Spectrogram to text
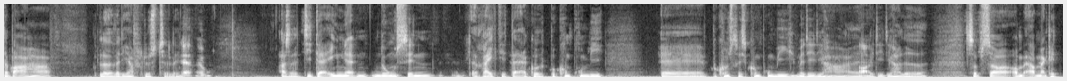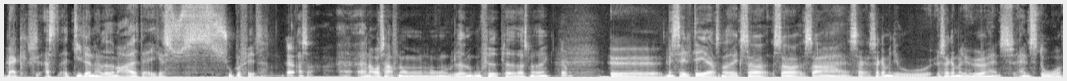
der bare har lavet, hvad de har haft lyst til. Ikke? Ja, jo. Altså, de, der er ingen af dem nogensinde rigtigt, der er gået på kompromis, øh, på kunstnerisk kompromis med det, de har, øh, med det, de har lavet. Så, så og, og man kan, man, altså, at Dylan har lavet meget, der ikke er super fedt. Ja. Altså, han har også haft nogle, nogle, lavet nogle ufede plader og sådan noget, ikke? Jo. Øh, men selv det og sådan noget, ikke, så, så, så, så, så, kan man jo, så kan man jo høre hans, hans store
